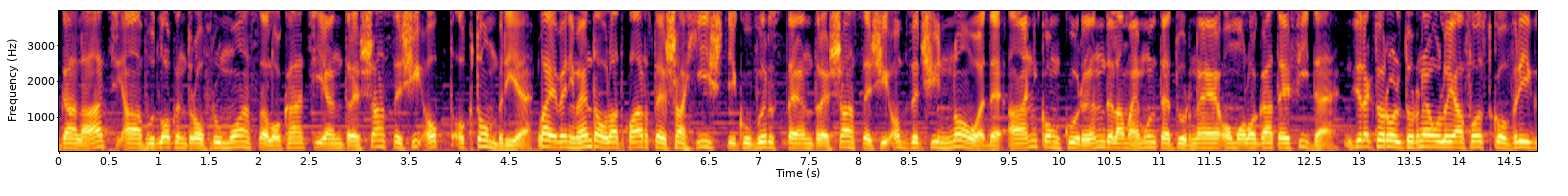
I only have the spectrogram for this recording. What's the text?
Galați a avut loc într-o frumoasă locație între 6 și 8 octombrie. La eveniment au luat parte șahiști cu vârste între 6 și 89 de ani, concurând la mai multe turnee omologate FIDE. Directorul turneului a fost Covrig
